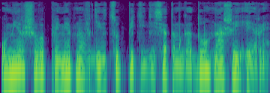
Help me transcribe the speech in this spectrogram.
умершего примерно в 950 году нашей эры.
